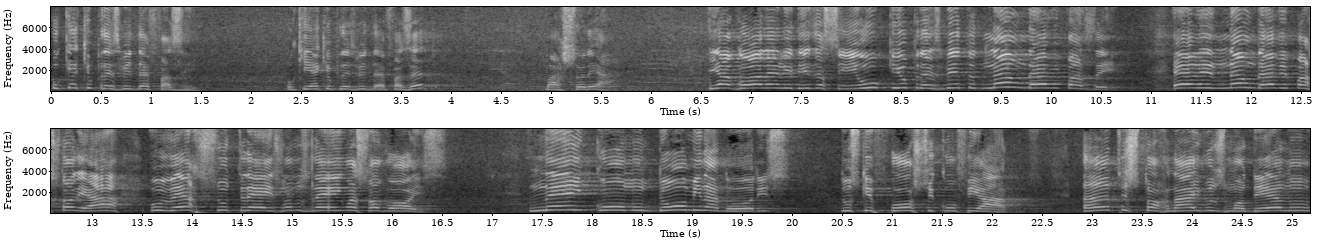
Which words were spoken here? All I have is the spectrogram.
o que é que o presbítero deve fazer? O que é que o presbítero deve fazer? Pastorear. E agora ele diz assim: o que o presbítero não deve fazer? Ele não deve pastorear. O verso 3, vamos ler em uma só voz. Nem como dominadores dos que foste confiados, antes tornai-vos modelo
